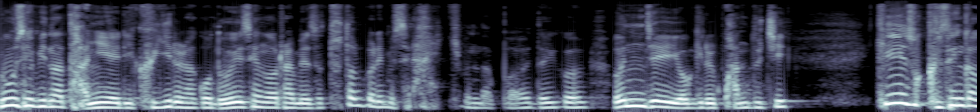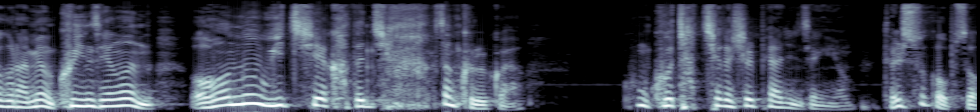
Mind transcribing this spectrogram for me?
요셉이나 다니엘이 그 일을 하고 노예 생활을 하면서 투덜거리면서 아 기분 나빠. 너 이거 언제 여기를 관두지? 계속 그 생각을 하면 그 인생은 어느 위치에 가든지 항상 그럴 거야. 그럼 그 자체가 실패한 인생이에요. 될 수가 없어.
